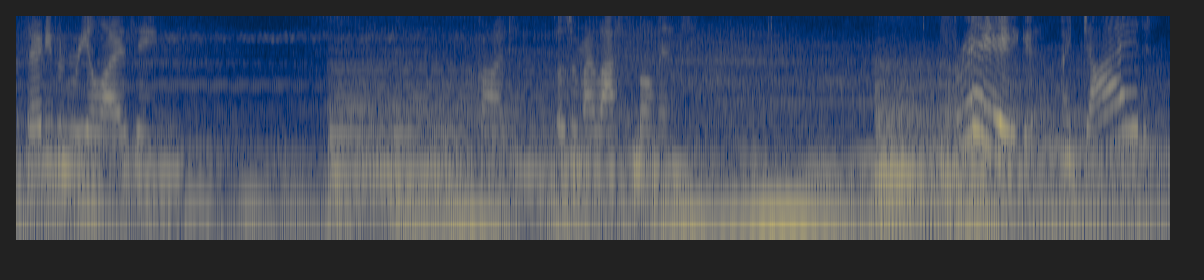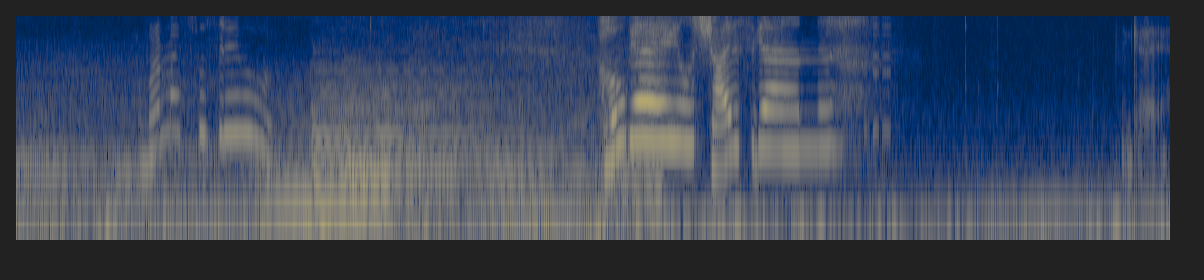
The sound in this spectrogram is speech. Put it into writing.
without even realizing. God, those were my last moments. Frig! I died? What am I supposed to do? Okay, let's try this again. Okay.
